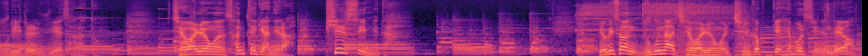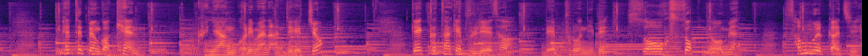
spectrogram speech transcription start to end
우리를 위해서라도 재활용은 선택이 아니라 필수입니다. 여기선 누구나 재활용을 즐겁게 해볼 수 있는데요. 페트병과 캔 그냥 버리면 안 되겠죠? 깨끗하게 분리해서 네프론 입에 쏙쏙 넣으면 선물까지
